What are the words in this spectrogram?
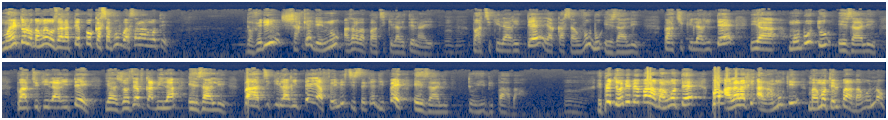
Moyen toloba yango ekozala te mpo kasavubu asala yango te. Donc veut dire chacun de nous aza na baparticularité na ye. Particularité ya kasavubu ezali particularité ya mobutu ezali. Particularité ya joseph kabila ezali. Particularité ya félix tshisekedi mpe ezali. Toyebi mpa bango epuis toyebi mpe mpa na bango te mpo alalaki alamuki mamo toyebi mpa na bango non.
